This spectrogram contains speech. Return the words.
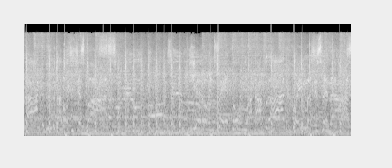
trag Da doći će spas. Jer ovim svetom vlada vrag Koji mrzi sve nas.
